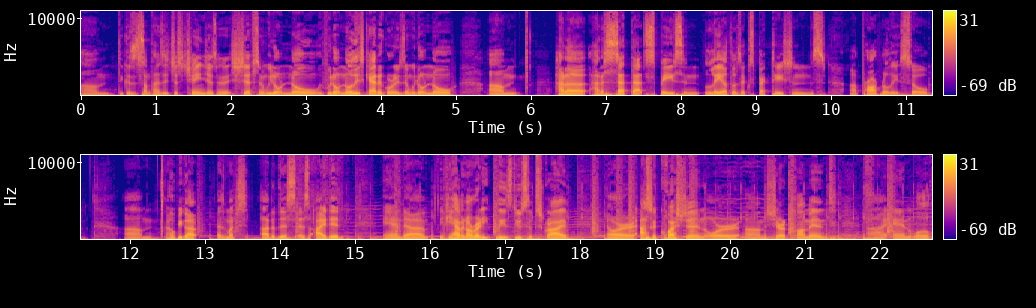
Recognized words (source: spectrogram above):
Um, because sometimes it just changes and it shifts, and we don't know if we don't know these categories, then we don't know um, how to how to set that space and lay out those expectations uh, properly. So um, I hope you got as much out of this as I did. And uh, if you haven't already, please do subscribe or ask a question or um, share a comment. Uh, and we'll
